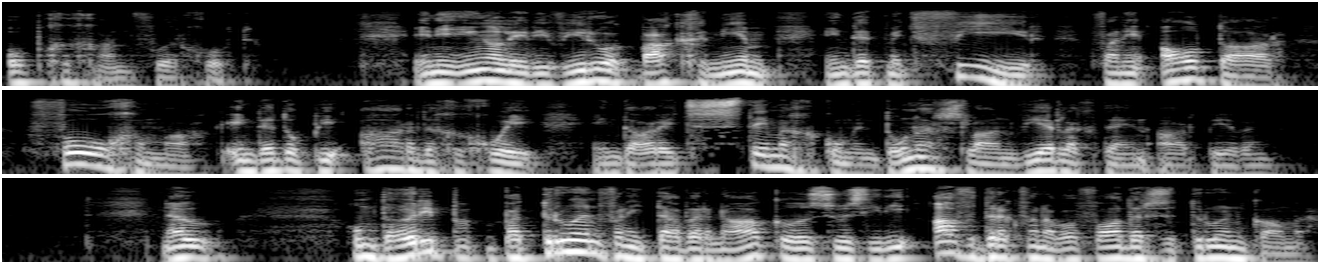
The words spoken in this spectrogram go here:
opgegaan voor God. En die engel het die wierookbak geneem en dit met vuur van die altaar volgemaak en dit op die aarde gegooi en daar het stemme gekom en donderslaan, weerligte en aardbewing. Nou onthou die patroon van die tabernakel soos hierdie afdruk van Abba Vader se troonkamer,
